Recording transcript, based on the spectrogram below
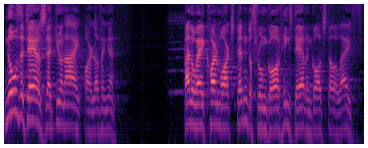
Know the days that you and I are living in. By the way, Karl Marx didn't dethrone God, he's dead and God's still alive.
